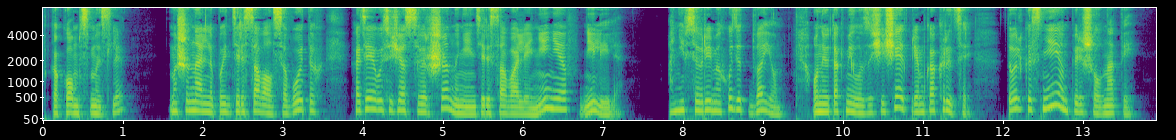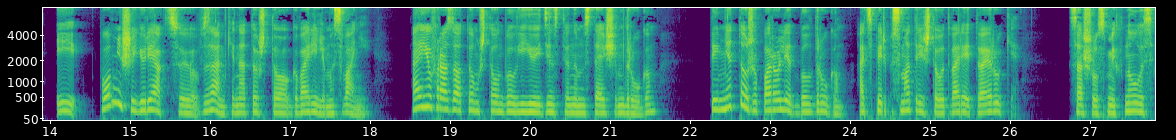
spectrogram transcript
«В каком смысле?» Машинально поинтересовался Войтых, хотя его сейчас совершенно не интересовали ни Нев, ни Лиля. Они все время ходят вдвоем. Он ее так мило защищает, прям как рыцарь. Только с ней он перешел на «ты». И помнишь ее реакцию в замке на то, что говорили мы с Ваней? А ее фразу о том, что он был ее единственным настоящим другом? «Ты мне тоже пару лет был другом, а теперь посмотри, что вытворяют твои руки». Саша усмехнулась,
